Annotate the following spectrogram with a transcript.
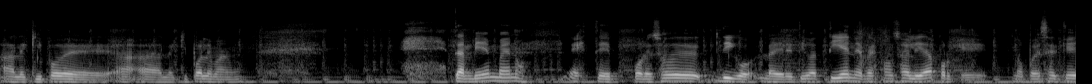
al equipo de al equipo alemán. También, bueno, este, por eso digo, la directiva tiene responsabilidad porque no puede ser que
